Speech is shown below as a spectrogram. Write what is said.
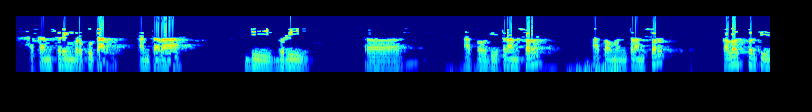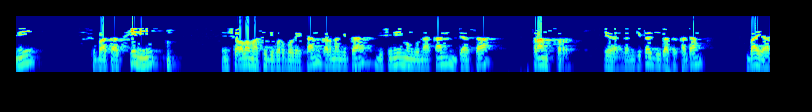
akan sering berputar antara diberi uh, atau ditransfer atau mentransfer. Kalau seperti ini sebatas ini insya Allah masih diperbolehkan karena kita di sini menggunakan jasa transfer. Ya dan kita juga terkadang bayar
